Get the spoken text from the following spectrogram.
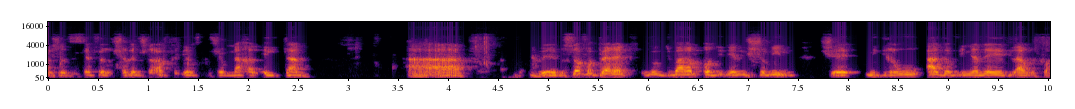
יש לזה ספר שלם של הרב קדיאנסקי בשם נחל איתן. ובסוף הפרק מדובר על עוד עניינים שונים שנגררו אגב ענייני עגלה ערופה.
